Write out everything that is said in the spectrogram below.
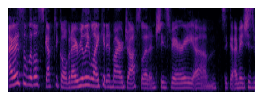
I, was a little skeptical but i really like and admire jocelyn and she's very um i mean she's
